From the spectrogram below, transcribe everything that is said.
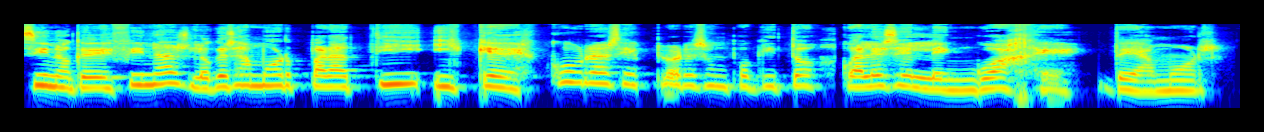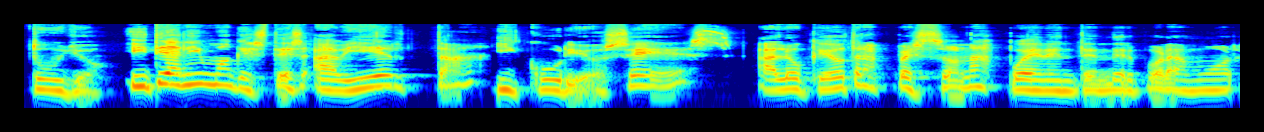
sino que definas lo que es amor para ti y que descubras y explores un poquito cuál es el lenguaje de amor tuyo. Y te animo a que estés abierta y curioses a lo que otras personas pueden entender por amor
